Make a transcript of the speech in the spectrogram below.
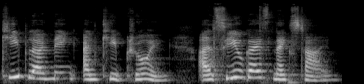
keep learning and keep growing. I'll see you guys next time.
